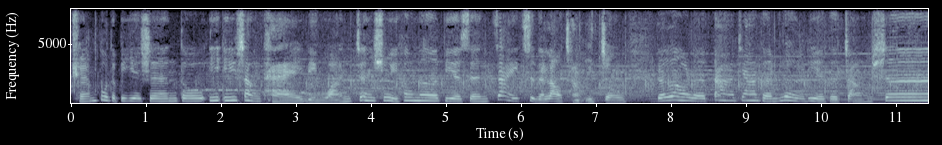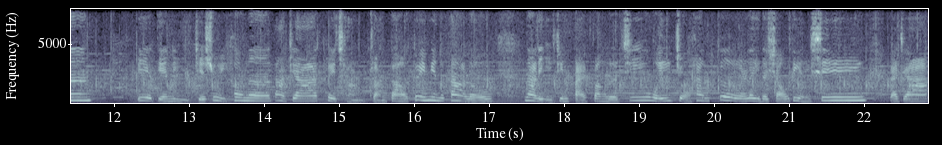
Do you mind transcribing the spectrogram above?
全部的毕业生都一一上台，领完证书以后呢，毕业生再一次的绕场一周，得到了大家的热烈的掌声。毕业典礼结束以后呢，大家退场，转到对面的大楼。那里已经摆放了鸡尾酒和各类的小点心，大家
